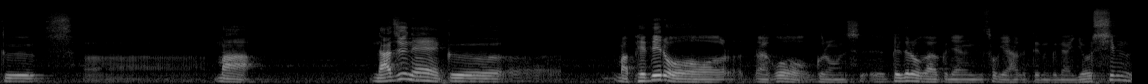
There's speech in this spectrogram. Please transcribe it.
그, 아, 막, 나중에 그 막 베드로라고 그런 베드로가 그냥 소개할 때는 그냥 열심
